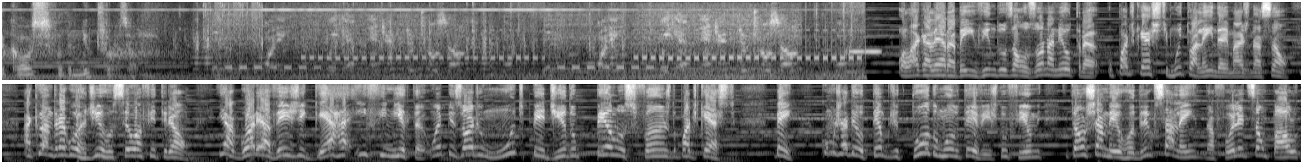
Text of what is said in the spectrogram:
a course for the neutral zone. Warning, we have entered neutral zone. Warning, we have entered neutral zone. Olá, galera, bem-vindos ao Zona Neutra, o podcast muito além da imaginação. Aqui é o André Gordirro, seu anfitrião. E agora é a vez de Guerra Infinita, um episódio muito pedido pelos fãs do podcast. Bem, como já deu tempo de todo mundo ter visto o filme, então chamei o Rodrigo Salem, da Folha de São Paulo,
